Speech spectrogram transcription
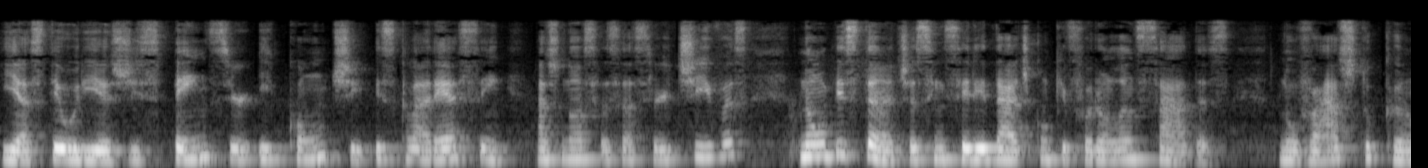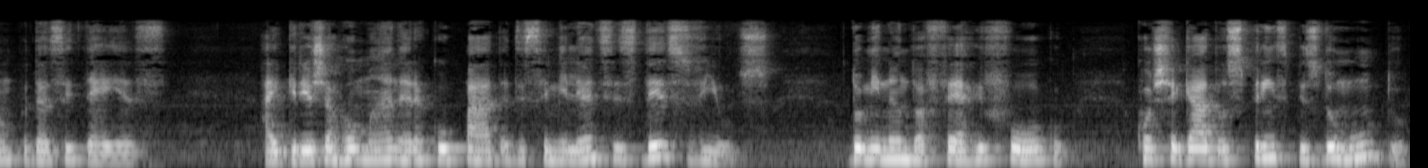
E as teorias de Spencer e Comte esclarecem as nossas assertivas, não obstante a sinceridade com que foram lançadas no vasto campo das ideias. A Igreja Romana era culpada de semelhantes desvios, dominando a ferro e fogo, conchegado aos príncipes do mundo,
